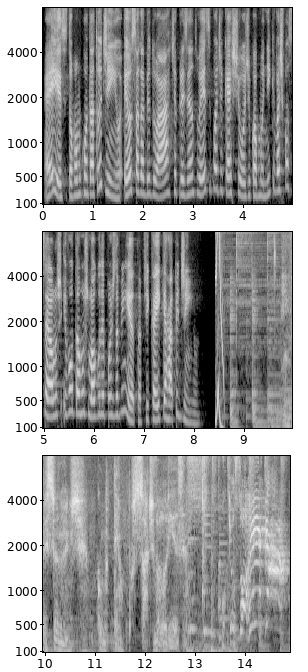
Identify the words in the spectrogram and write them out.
É isso, então vamos contar tudinho. Eu sou a Gabi Duarte, apresento esse podcast hoje com a Monique Vasconcelos e voltamos logo depois da vinheta. Fica aí que é rapidinho. Impressionante como o tempo só te valoriza. Porque eu sou rica!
